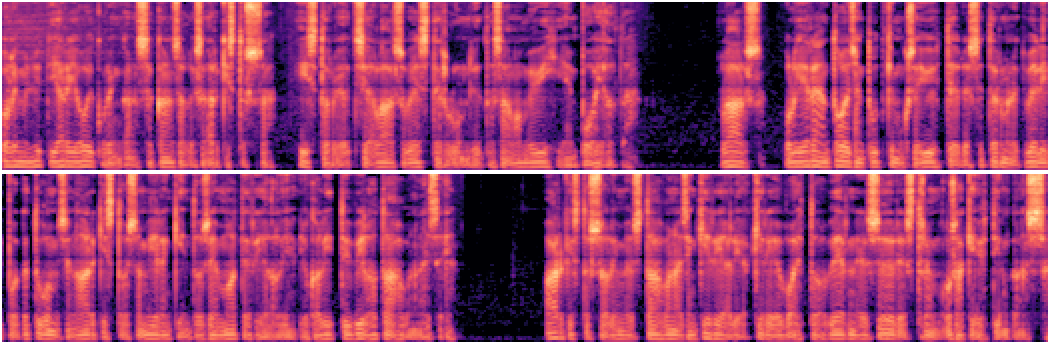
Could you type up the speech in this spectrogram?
Olimme nyt Jari Oikurin kanssa kansallisarkistossa historioitsija Lars Westerlundilta saamamme vihjeen pohjalta. Lars oli erään toisen tutkimuksen yhteydessä törmännyt velipoika Tuomisen arkistoissa mielenkiintoiseen materiaaliin, joka liittyy Vilho Tahvanaiseen. Arkistossa oli myös Tahvanaisen kirjailijakirjeenvaihtoa Werner Söderström osakeyhtiön kanssa.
